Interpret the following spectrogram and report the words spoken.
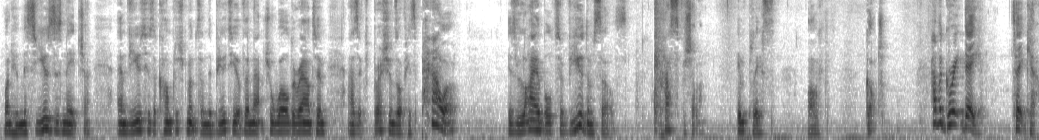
One who misuses nature and views his accomplishments and the beauty of the natural world around him as expressions of his power is liable to view themselves, chas v'shalom, in place of God. Have a great day. Take care.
